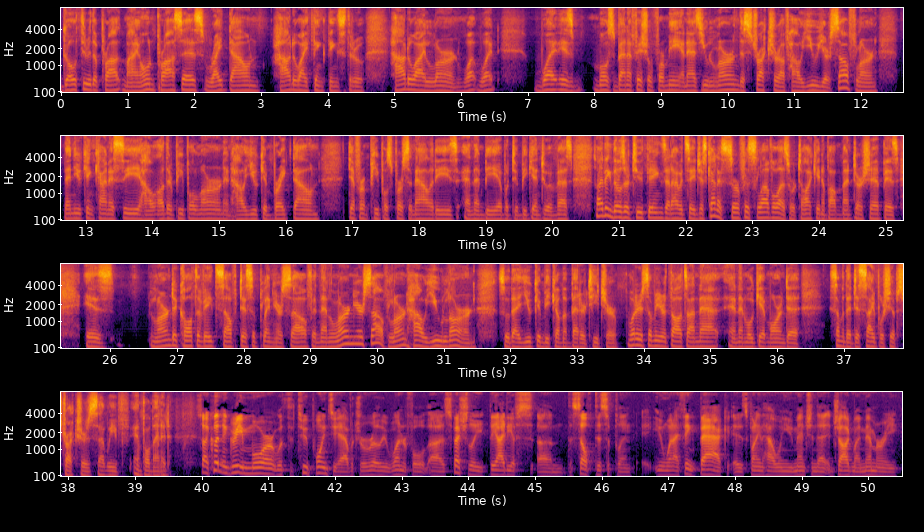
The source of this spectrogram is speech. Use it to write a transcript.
go through the pro- my own process, write down how do I think things through? How do I learn? What what what is most beneficial for me? And as you learn the structure of how you yourself learn, then you can kind of see how other people learn and how you can break down different people's personalities and then be able to begin to invest. So I think those are two things that I would say just kind of surface level as we're talking about mentorship is is learn to cultivate self-discipline yourself and then learn yourself. Learn how you learn so that you can become a better teacher. What are some of your thoughts on that? And then we'll get more into some of the discipleship structures that we've implemented. So I couldn't agree more with the two points you have, which are really wonderful, uh, especially the idea of um, the self discipline. You know, when I think back, it's funny how when you mentioned that, it jogged my memory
